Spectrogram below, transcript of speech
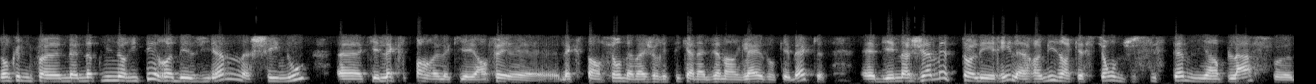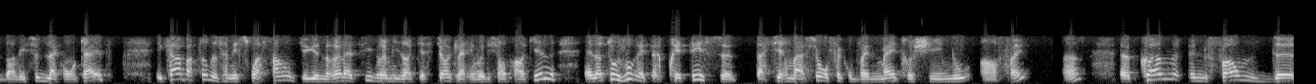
Donc, une, notre minorité rhodésienne, chez nous, euh, qui est euh, qui est en fait euh, l'extension de la majorité canadienne anglaise au Québec, eh bien, n'a jamais toléré la remise en question du système mis en place dans les suites de la conquête. Et quand, à partir des années 60, il y a eu une relative remise en question avec la Révolution tranquille, elle a toujours interprété cette affirmation au fait qu'on pouvait être maître chez nous enfin Hein, euh, comme une forme de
